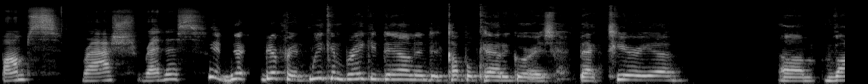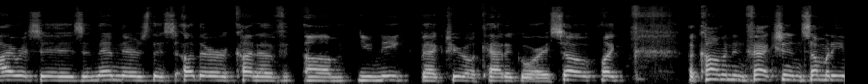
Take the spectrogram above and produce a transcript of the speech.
Bumps, rash, redness? Yeah, di- different. We can break it down into a couple categories bacteria, um, viruses, and then there's this other kind of um, unique bacterial category. So, like, a common infection somebody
